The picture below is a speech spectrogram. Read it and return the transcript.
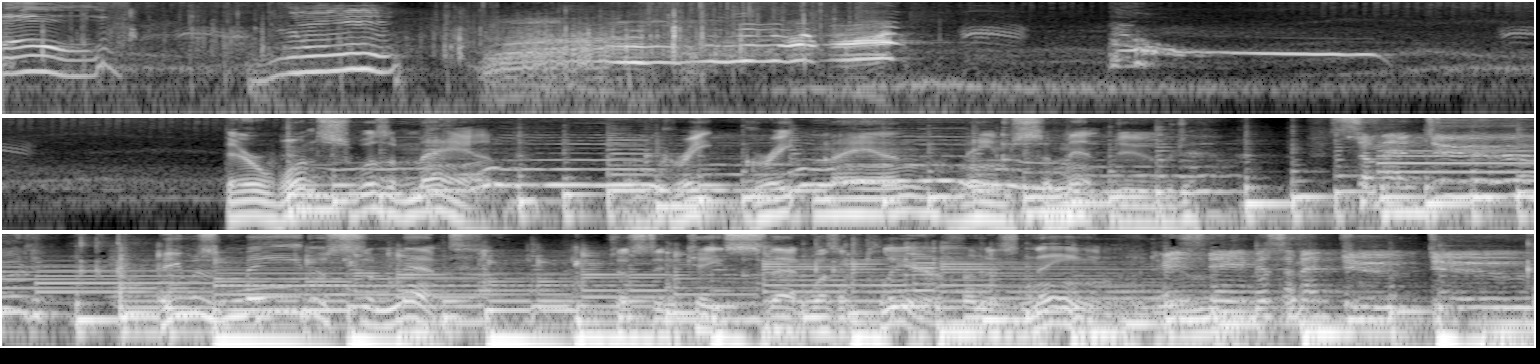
move. There once was a man, a great, great man named Cement Dude. Cement Dude. He was made of cement, just in case that wasn't clear from his name. His name is Cement Dude, dude.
